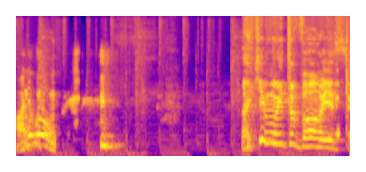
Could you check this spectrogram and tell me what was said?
Olha o gol. Olha que muito bom isso.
